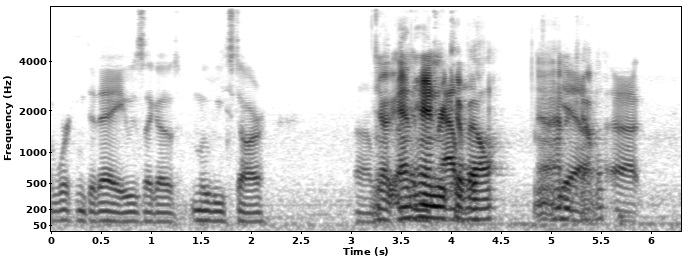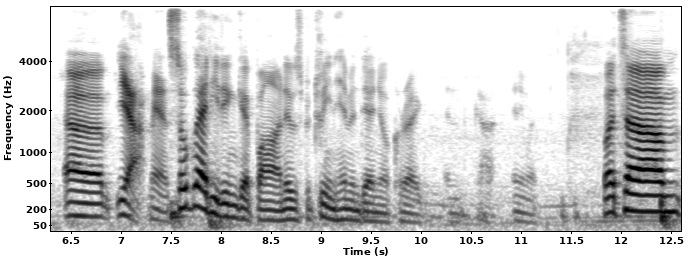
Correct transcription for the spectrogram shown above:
working today, who's like a movie star. Um, Yeah, and Henry Cavill. Cavill. Yeah, Henry yeah, Cavill. uh, uh, yeah, man. So glad he didn't get Bond. It was between him and Daniel Craig. And God, anyway. But um,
